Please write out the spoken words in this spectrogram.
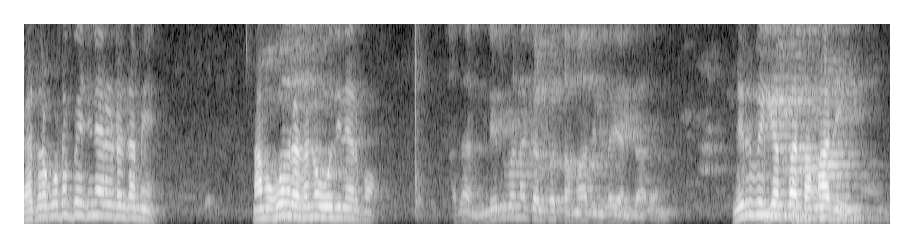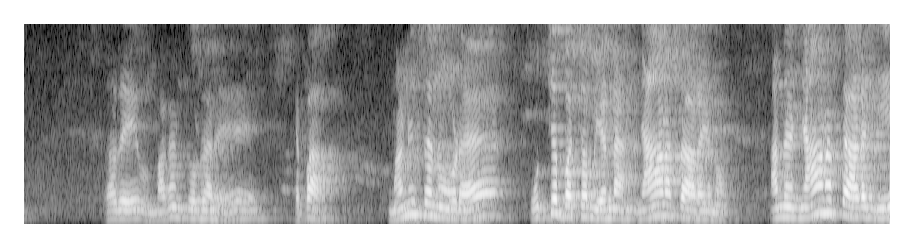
பேசுகிற கூட்டம் பேசினே இருக்கட்டும் சாமி. நம்ம ஊதுற சங்கம் ஊதினே இருப்போம். அதான் நிர்வன கல்ப சமாதி நிலை என்றால் என்ன? நிர்விகல்ப சமாதி. அதாவது மகன் சொல்கிறாரு எப்பா மனுஷனோட உச்சபட்சம் என்ன? ஞானத்தை அடையணும். அந்த ஞானத்தை அடைஞ்சு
